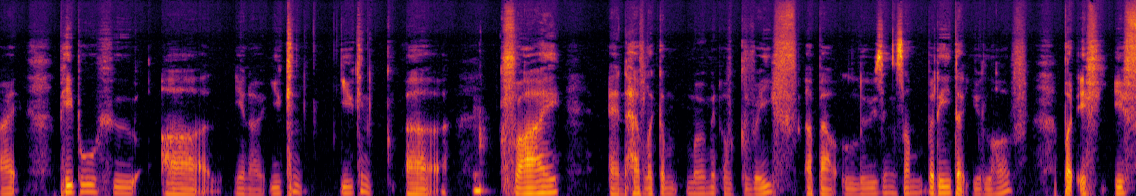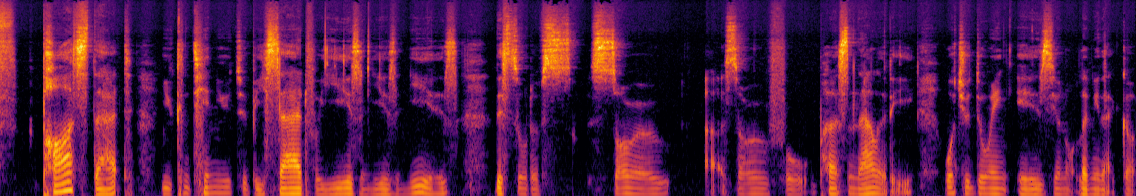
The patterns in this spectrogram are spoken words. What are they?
right? People who are, you know, you can you can uh, cry and have like a moment of grief about losing somebody that you love, but if if past that you continue to be sad for years and years and years, this sort of sorrow. Uh, sorrowful personality what you're doing is you're not letting that go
